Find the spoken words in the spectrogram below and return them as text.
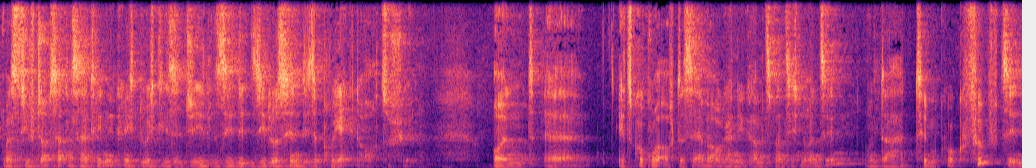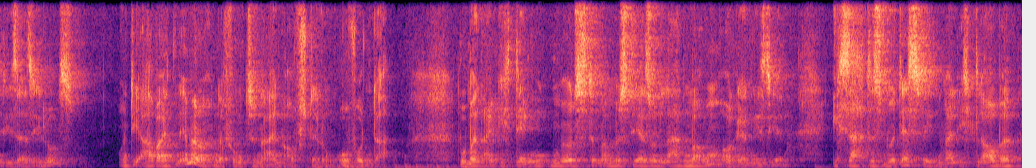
Aber Steve Jobs hat das halt hingekriegt, durch diese Silos hin diese Projekte auch zu führen. Und äh, jetzt gucken wir auf dasselbe Organigramm 2019 und da hat Tim Cook 15 dieser Silos und die arbeiten immer noch in der funktionalen Aufstellung. Oh Wunder. Wo man eigentlich denken müsste, man müsste ja so einen Laden mal umorganisieren. Ich sage das nur deswegen, weil ich glaube,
